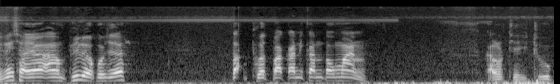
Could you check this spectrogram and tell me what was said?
Ini saya ambil ya bos ya. buat pakan ikan toman kalau dia hidup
